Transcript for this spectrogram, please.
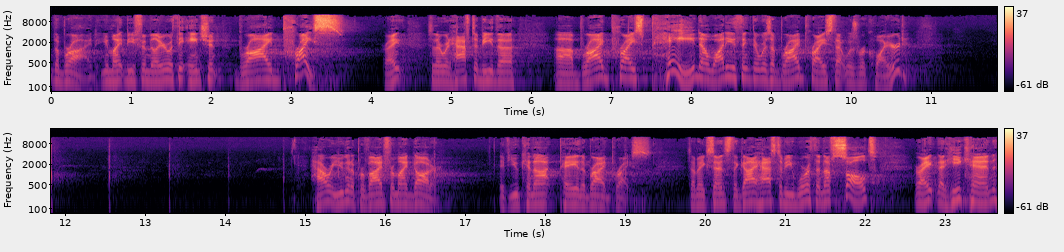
the bride? You might be familiar with the ancient bride price, right? So there would have to be the uh, bride price paid. Now, why do you think there was a bride price that was required? How are you going to provide for my daughter if you cannot pay the bride price? Does that make sense? The guy has to be worth enough salt, right, that he can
